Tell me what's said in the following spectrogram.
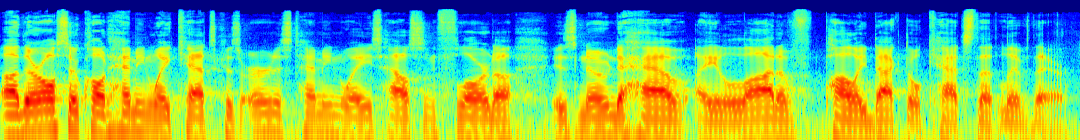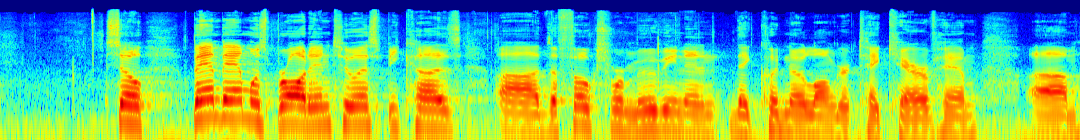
uh, they're also called Hemingway cats because Ernest Hemingway's house in Florida is known to have a lot of polydactyl cats that live there. So Bam Bam was brought into us because uh, the folks were moving and they could no longer take care of him. Um,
